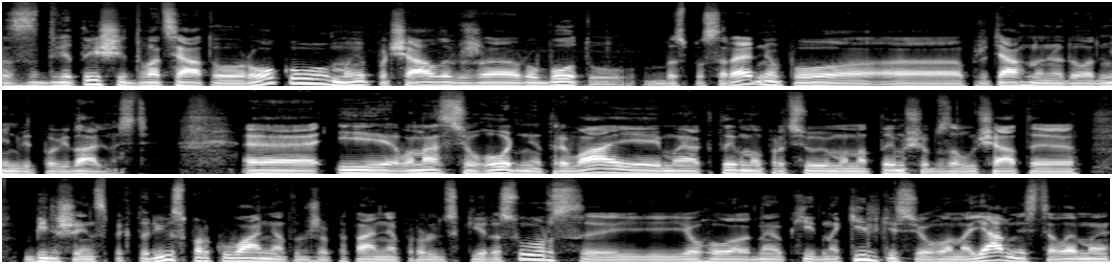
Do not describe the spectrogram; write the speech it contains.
З 2020 року ми почали вже роботу безпосередньо по притягненню до адмінвідповідальності. Е, І вона сьогодні триває. і Ми активно працюємо над тим, щоб залучати більше інспекторів з паркування. Тут же питання про людський ресурс, його необхідна кількість, його наявність. Але ми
